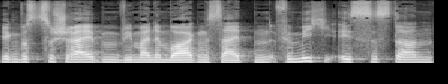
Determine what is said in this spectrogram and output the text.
irgendwas zu schreiben, wie meine Morgenseiten. Für mich ist es dann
